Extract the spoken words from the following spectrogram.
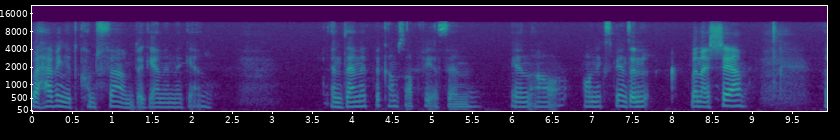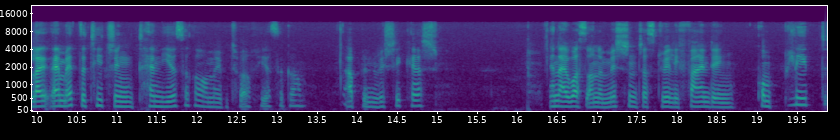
by having it confirmed again and again. And then it becomes obvious in, in our own experience. And when I share, like I met the teaching 10 years ago, or maybe 12 years ago, up in Rishikesh. And I was on a mission just really finding complete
